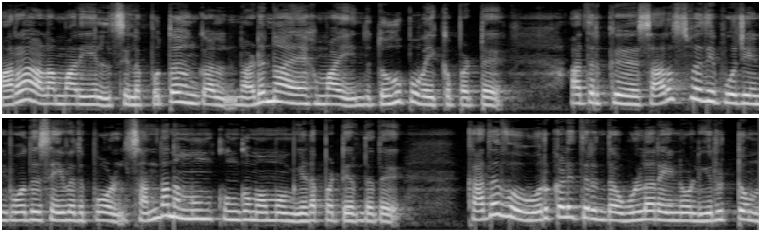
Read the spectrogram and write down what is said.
மர அலமாரியில் சில புத்தகங்கள் நடுநாயகமாய் இந்த தொகுப்பு வைக்கப்பட்டு அதற்கு சரஸ்வதி பூஜையின் போது செய்வது போல் சந்தனமும் குங்குமமும் இடப்பட்டிருந்தது. கதவு ஒருக்களித்திருந்த உள்ளறை நூல் இருட்டும்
